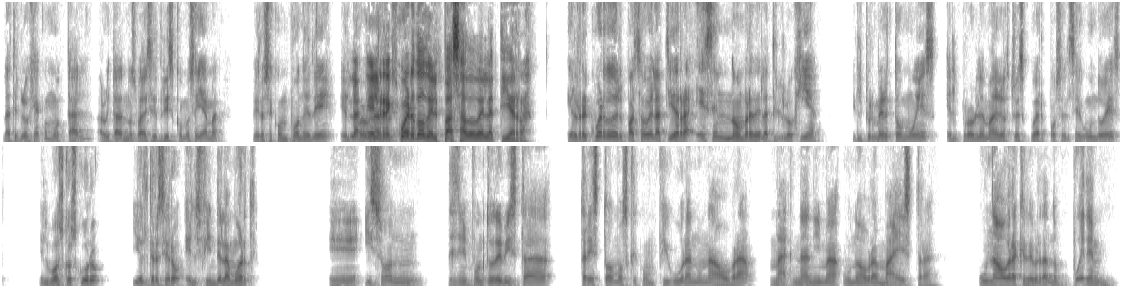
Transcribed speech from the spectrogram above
La trilogía como tal, ahorita nos va a decir Dries cómo se llama, pero se compone de el, La- de recuerdo del pasado de la Tierra. El recuerdo del pasado de la Tierra es el nombre de la trilogía. El primer tomo es El problema de los tres cuerpos. El segundo es El bosque oscuro. Y el tercero, El fin de la muerte. Eh, y son, desde mi punto de vista, tres tomos que configuran una obra magnánima, una obra maestra, una obra que de verdad no pueden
